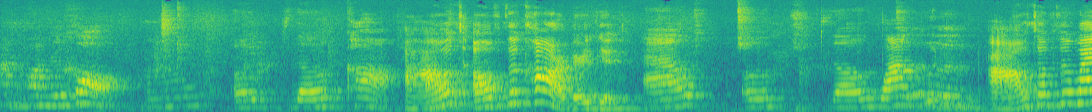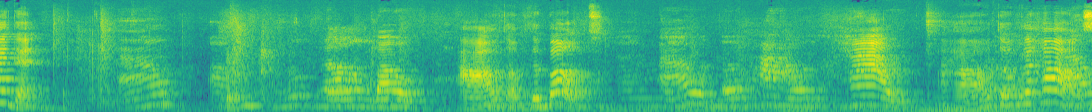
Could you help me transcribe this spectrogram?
I'm on the car. Out of the car. Out of the car. Very good. Out of the wagon. Out of the wagon. Out of the boat. Out of the boat. Out of the house. Out of the house.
